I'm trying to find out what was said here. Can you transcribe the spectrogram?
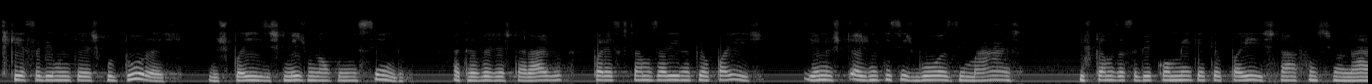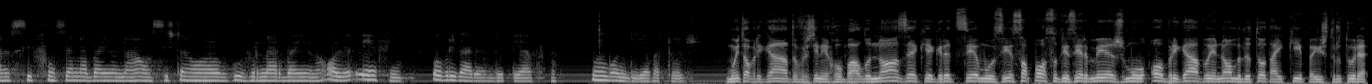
fiquei a saber muitas culturas dos países que mesmo não conhecendo, através desta rádio, parece que estamos ali naquele país. E as notícias boas e más, e ficamos a saber como é que aquele país está a funcionar, se funciona bem ou não, se estão a governar bem ou não. Olha, enfim, obrigada, MDP África. Um bom dia a todos. Muito obrigado, Virginia Robalo. Nós é que agradecemos e só posso dizer mesmo obrigado em nome de toda a equipa e estrutura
